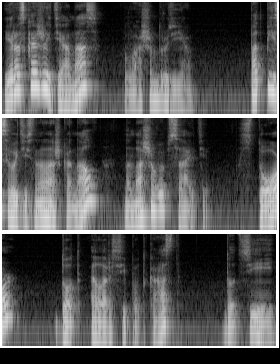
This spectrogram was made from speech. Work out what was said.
и расскажите о нас вашим друзьям. Подписывайтесь на наш канал на нашем веб-сайте store.lrcpodcast.ca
